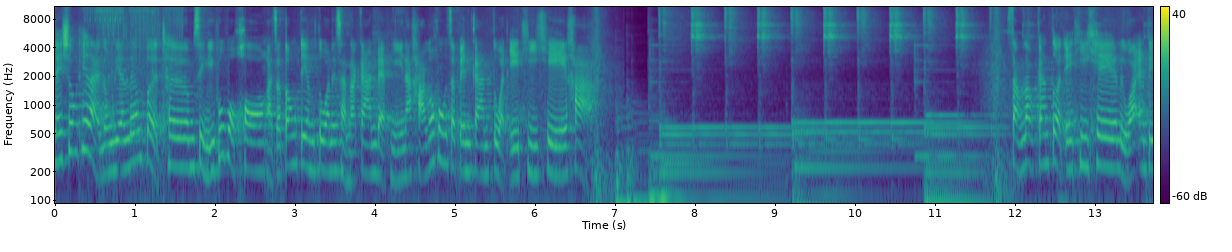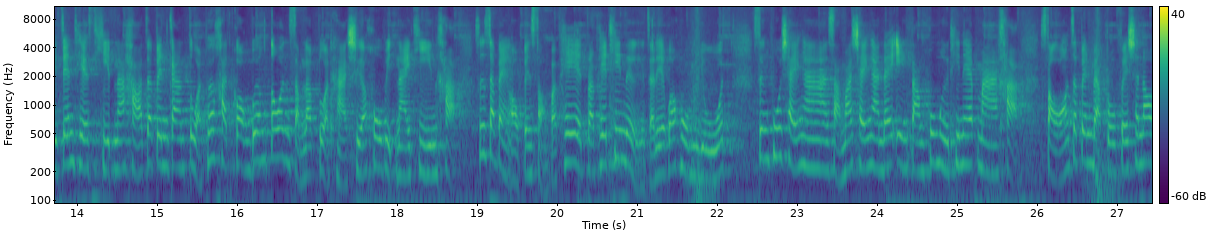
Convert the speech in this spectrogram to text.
ในช่วงที่หลายโรงเรียนเริ่มเปิดเทอมสิ่งที่ผู้ปกครองอาจจะต้องเตรียมตัวในสถานการณ์แบบนี้นะคะ ก็คงจะเป็นการตรวจ ATK ค่ะ สำหรับการตรวจ ATK หรือว่า Antigen Test Kit นะคะ จะเป็นการตรวจเพื่อคัดกรองเบื้องต้นสำหรับตรวจหาเชื้อโควิด -19 ค่ะ ซึ่งจะแบ่งออกเป็น 2 ประเภท ประเภทที่ 1 จะเรียกว่า Home Use ซึ่งผู้ใช้งานสามารถใช้งานได้เองตามคู่มือที่แนบมาค่ะ 2 จะเป็นแบบ Professional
